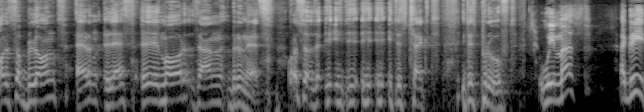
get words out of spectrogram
also, blonde earn less, uh, more than brunettes. Also, it, it, it is checked, it is proved. We must agree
